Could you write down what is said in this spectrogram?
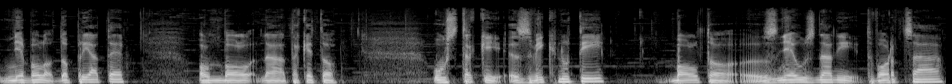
nebolo dopriaté. On bol na takéto ústrky zvyknutý. Bol to zneuznaný tvorca.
